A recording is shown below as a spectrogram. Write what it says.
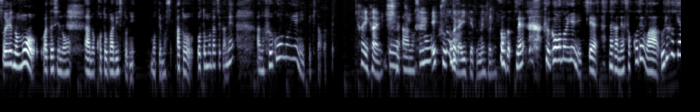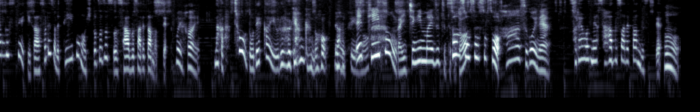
そういうのも私のあの言葉リストに持ってます。あと、お友達がね、あの、富豪の家に行ってきたんだって。はいはい。で、あの、その エピソードがいいいけどね、それ。そうね。富豪の家に行って、なんかね、そこでは、ウルフギャングステーキが、それぞれ T ボーンを一つずつサーブされたんだって。はいはい。なんか、超どでかいウルフギャングの、なんていうえ、の T ボーンが一人前ずつってこと？そうそうそうそうそう。はあ、すごいね。それをね、サーブされたんですって。うん。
